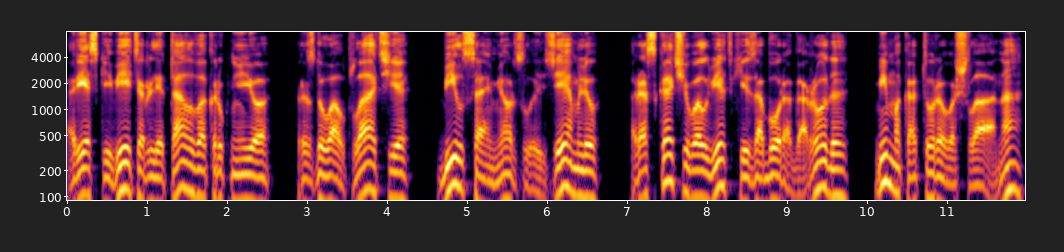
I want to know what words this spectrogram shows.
Резкий ветер летал вокруг нее, раздувал платье, бился о мерзлую землю, раскачивал ветхий забор огорода, мимо которого шла она,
